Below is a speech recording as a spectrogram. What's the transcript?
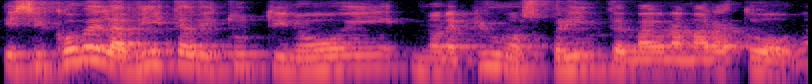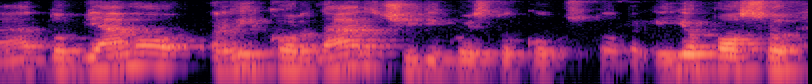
E siccome la vita di tutti noi non è più uno sprint ma è una maratona, dobbiamo ricordarci di questo costo, perché io posso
